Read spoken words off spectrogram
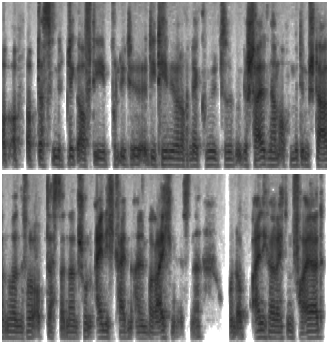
ob, ob, ob das mit Blick auf die, Polit die Themen, die wir noch in der Community zu gestalten haben, auch mit dem Staat, ob das dann, dann schon Einigkeit in allen Bereichen ist. Ne? Und ob Einigkeit, Recht und Freiheit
